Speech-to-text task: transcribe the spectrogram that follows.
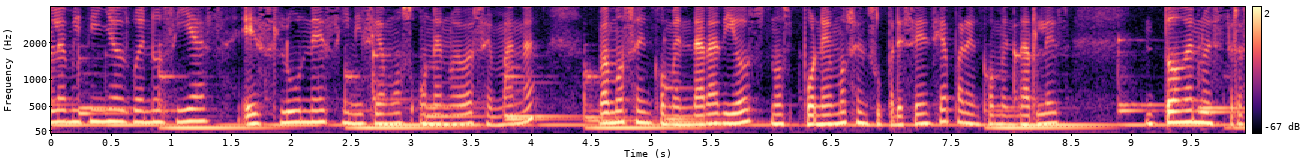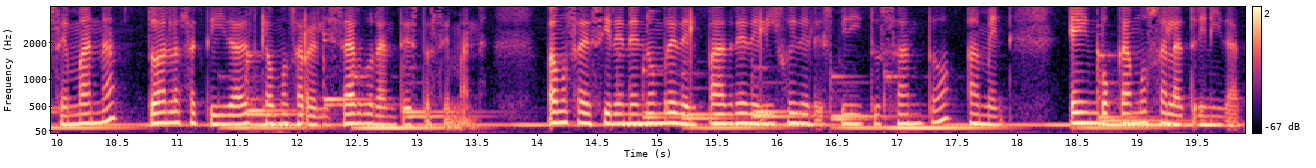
Hola mis niños, buenos días. Es lunes, iniciamos una nueva semana. Vamos a encomendar a Dios, nos ponemos en su presencia para encomendarles toda nuestra semana, todas las actividades que vamos a realizar durante esta semana. Vamos a decir en el nombre del Padre, del Hijo y del Espíritu Santo. Amén. E invocamos a la Trinidad.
